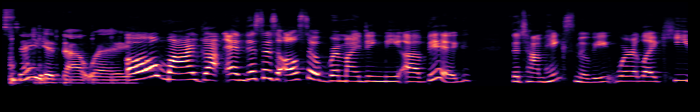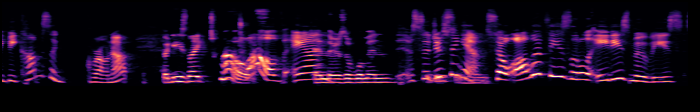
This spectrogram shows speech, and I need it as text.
say it that way. Oh my god! And this is also reminding me of Big, the Tom Hanks movie, where like he becomes a grown up, But he's like 12. twelve, and, And there's a woman seducing him. So all of these little '80s movies,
